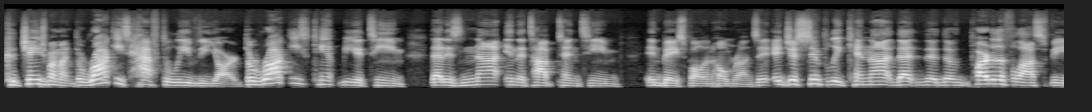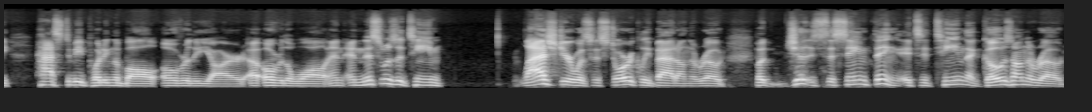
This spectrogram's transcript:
could change my mind. The Rockies have to leave the yard. The Rockies can't be a team that is not in the top ten team in baseball in home runs. It, it just simply cannot. That the, the part of the philosophy has to be putting the ball over the yard, uh, over the wall. And and this was a team last year was historically bad on the road, but just it's the same thing. It's a team that goes on the road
